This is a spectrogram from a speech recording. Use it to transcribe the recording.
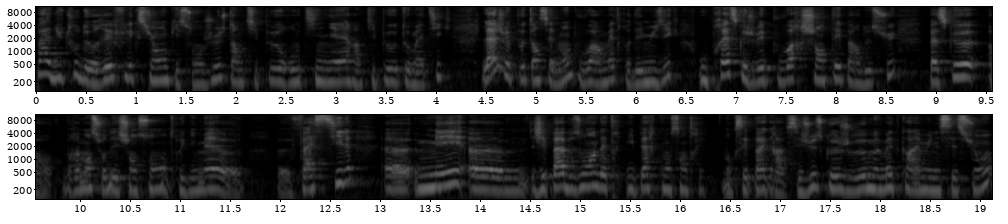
pas du tout de réflexion, qui sont juste un petit peu routinières, un petit peu automatiques, là je vais potentiellement pouvoir mettre des musiques ou presque je vais pouvoir chanter par-dessus parce que, vraiment sur des chansons entre guillemets euh, euh, faciles, euh, mais j'ai pas besoin d'être hyper concentrée. Donc c'est pas grave, c'est juste que je veux me mettre quand même une session,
